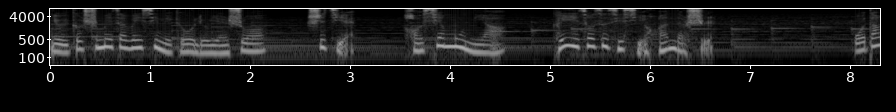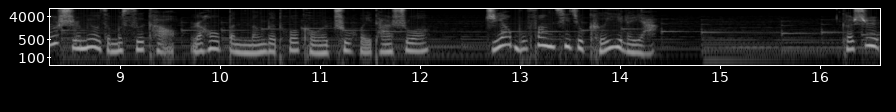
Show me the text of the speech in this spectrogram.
有一个师妹在微信里给我留言说：“师姐，好羡慕你啊，可以做自己喜欢的事。”我当时没有怎么思考，然后本能的脱口而出回他说：“只要不放弃就可以了呀。”可是，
